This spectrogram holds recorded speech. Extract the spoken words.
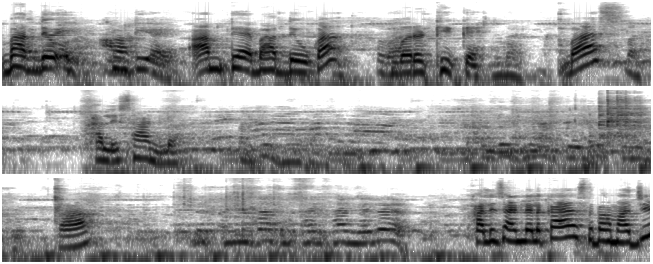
भात देऊ हां. आमटी आहे. आमटी आहे भात देऊ का? बरं ठीक आहे. बस. खाली सांडलं. हा? खाली सांडलेलं काय असतं भामाजी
